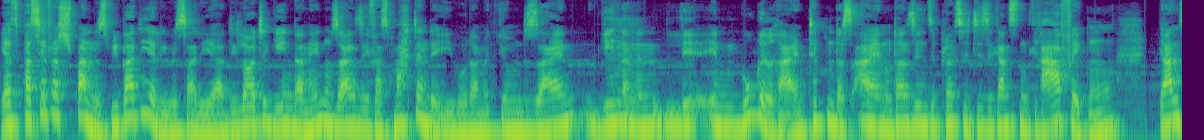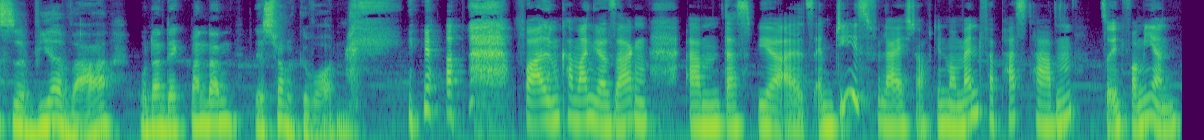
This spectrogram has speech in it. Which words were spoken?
Jetzt passiert was Spannendes, wie bei dir, liebe Salia. Die Leute gehen dann hin und sagen sich, was macht denn der Ivo da mit Human Design? Gehen dann in, in Google rein, tippen das ein und dann sehen sie plötzlich diese ganzen Grafiken, ganze Wirrwarr und dann denkt man dann, der ist verrückt geworden. ja, vor allem kann man ja sagen, ähm, dass wir als MGs vielleicht auch den Moment verpasst haben, zu informieren.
